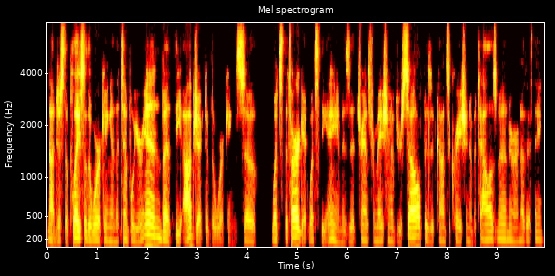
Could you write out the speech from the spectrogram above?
not just the place of the working and the temple you're in, but the object of the working. So, what's the target? What's the aim? Is it transformation of yourself? Is it consecration of a talisman or another thing?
